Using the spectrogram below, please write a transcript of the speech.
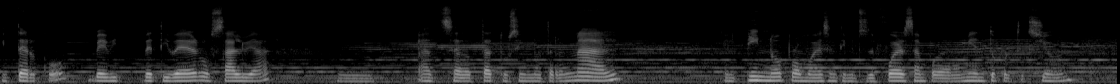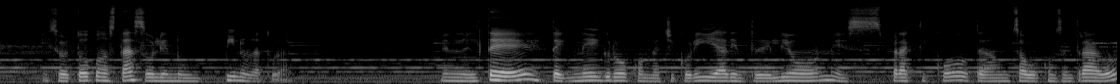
y terco. Vetiver o salvia eh, se adopta tu signo terrenal. El pino promueve sentimientos de fuerza, empoderamiento, protección y sobre todo cuando estás oliendo un pino natural. En el té, té negro con la chicoría, diente de león, es práctico, te da un sabor concentrado.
